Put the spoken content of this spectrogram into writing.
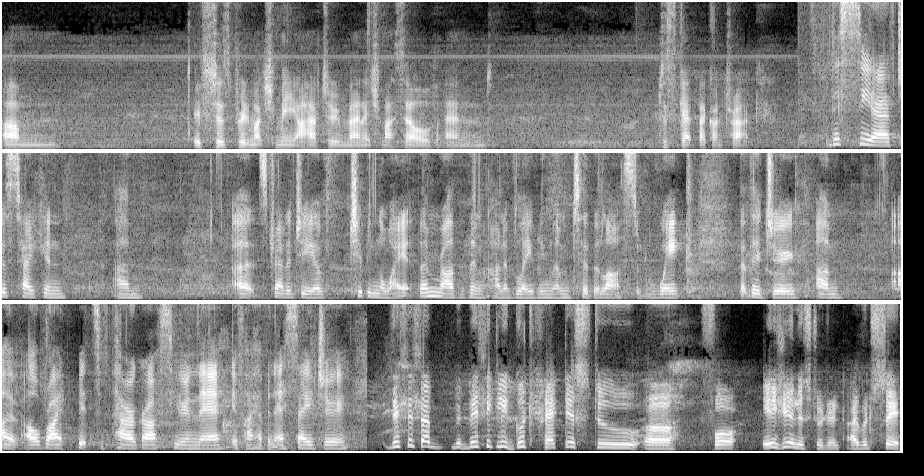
Um, it's just pretty much me. I have to manage myself and just get back on track. This year, I've just taken um, a strategy of chipping away at them rather than kind of leaving them to the last sort of week that they're due. Um, I, will write bits of paragraphs here and there if I have an essay due. This is a basically good practice to uh, for Asian student, I would say,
